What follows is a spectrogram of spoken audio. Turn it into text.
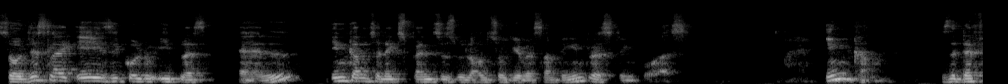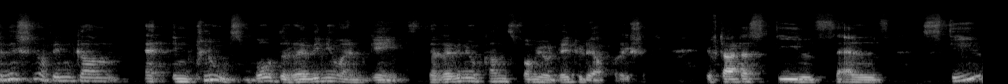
So just like A is equal to E plus L, incomes and expenses will also give us something interesting for us. Income, the definition of income eh, includes both the revenue and gains. The revenue comes from your day-to-day -day operations. If Tata Steel sells steel,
